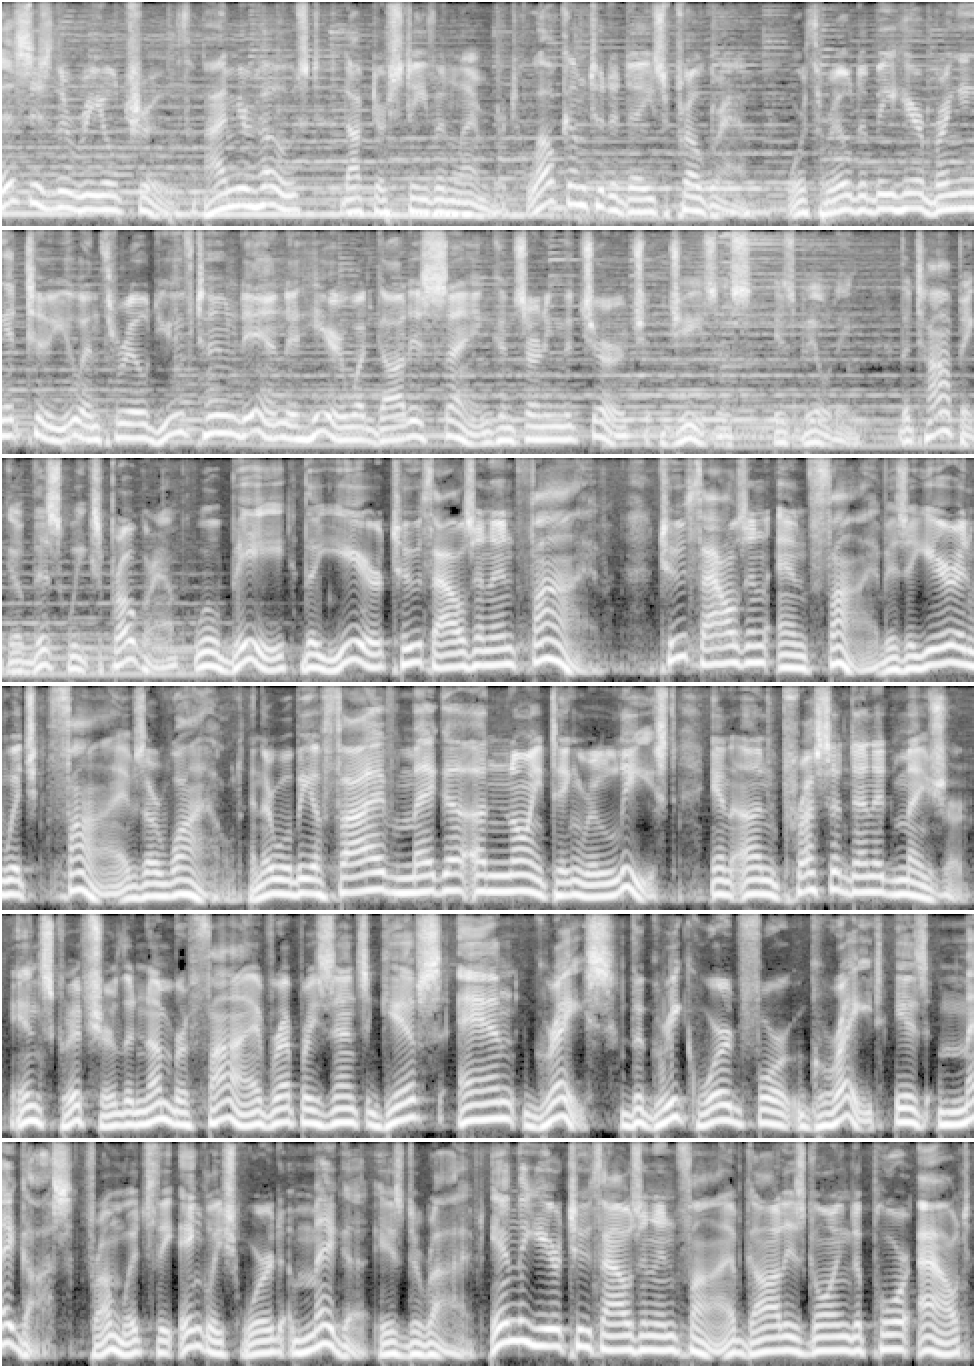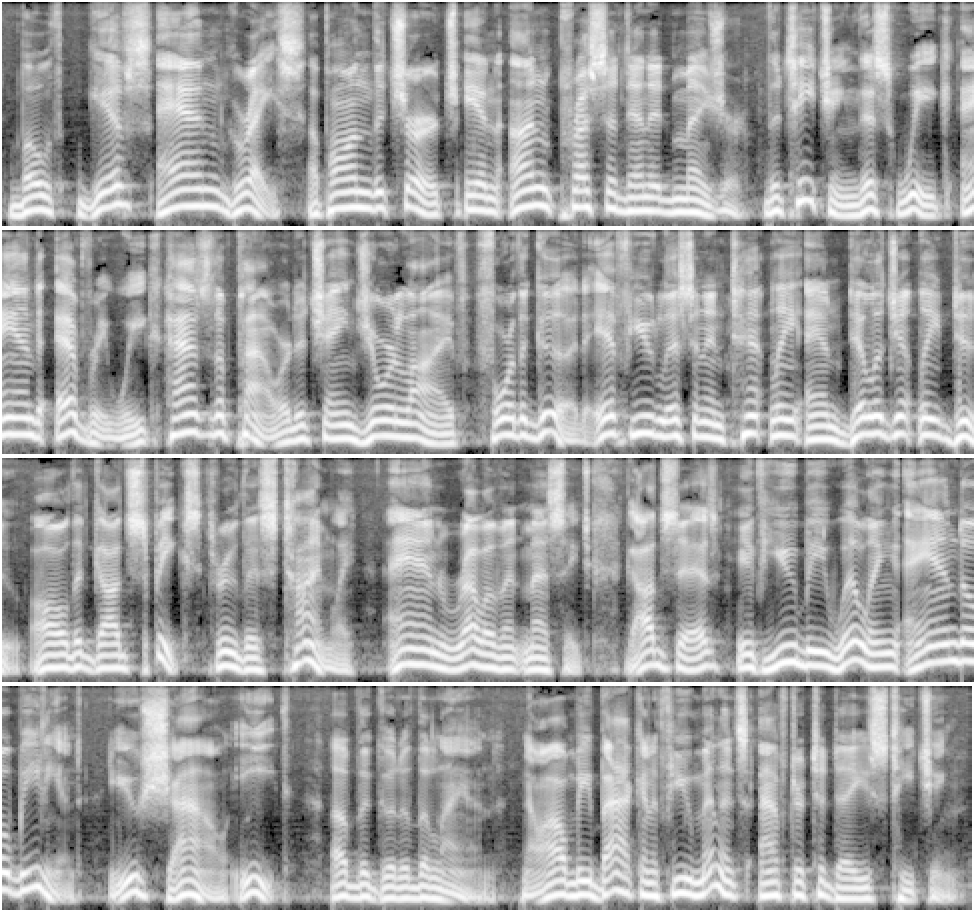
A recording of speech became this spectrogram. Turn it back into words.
This is The Real Truth. I'm your host, Dr. Stephen Lambert. Welcome to today's program. We're thrilled to be here bringing it to you and thrilled you've tuned in to hear what God is saying concerning the church Jesus is building. The topic of this week's program will be the year 2005. 2005 is a year in which fives are wild, and there will be a five mega anointing released in unprecedented measure. In Scripture, the number five represents gifts and grace. The Greek word for great is megas, from which the English word mega is derived. In the year 2005, God is going to pour out both gifts and grace upon the church in unprecedented measure. The teaching this week and every week has the power to change your life for the good if you listen intently and diligently do all that God speaks through this timely and relevant message. God says, If you be willing and obedient, you shall eat of the good of the land. Now, I'll be back in a few minutes after today's teaching.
